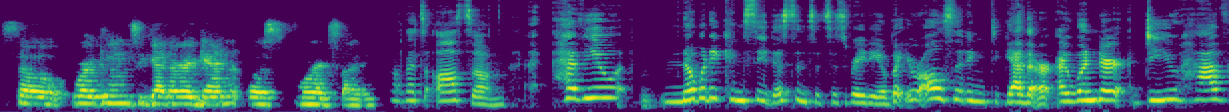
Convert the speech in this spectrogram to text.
So working together again was more exciting. Oh, that's awesome. Have you, nobody can see this since it's his radio, but you're all sitting together. I wonder, do you have,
